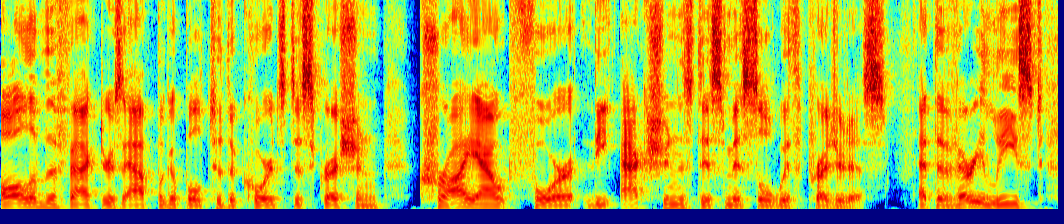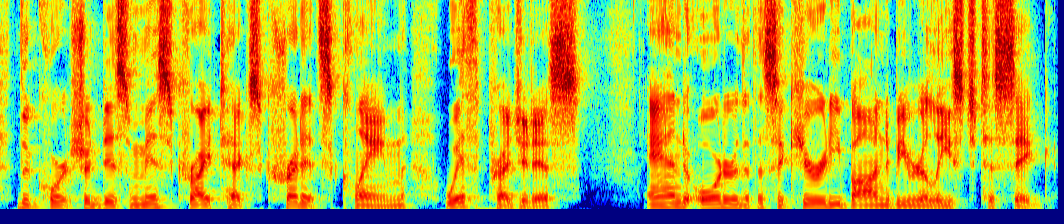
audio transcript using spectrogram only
All of the factors applicable to the court's discretion cry out for the action's dismissal with prejudice. At the very least, the court should dismiss Crytek's credits claim with prejudice and order that the security bond be released to CIG.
